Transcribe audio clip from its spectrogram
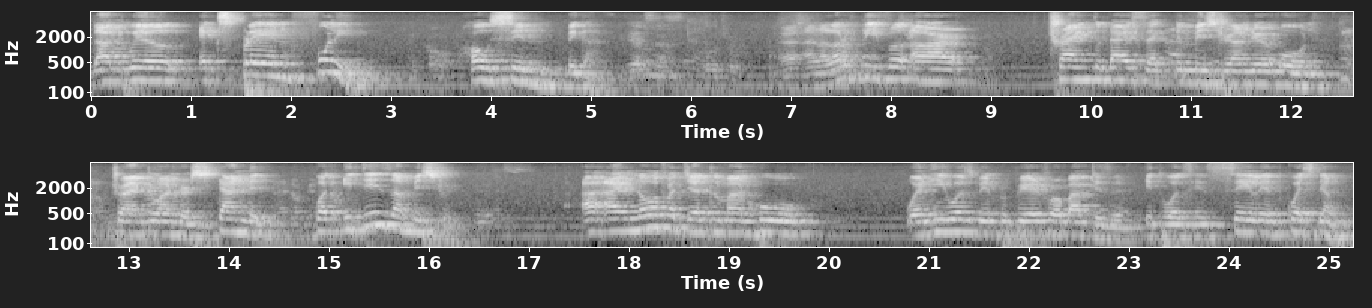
that will explain fully how sin began. Yes, sir. Uh, and a lot of people are trying to dissect the mystery on their own, trying to understand it. But it is a mystery. I, I know of a gentleman who, when he was being prepared for baptism, it was his salient question.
